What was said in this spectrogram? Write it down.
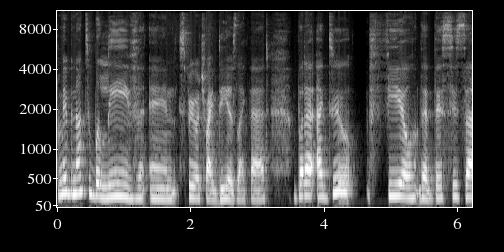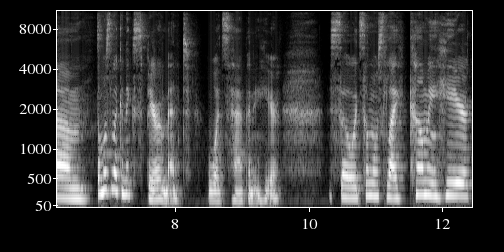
maybe not to believe in spiritual ideas like that, but I, I do feel that this is um, almost like an experiment. What's happening here? So it's almost like coming here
